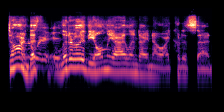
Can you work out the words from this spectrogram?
darn, that's where it is. literally the only island I know. I could have said.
